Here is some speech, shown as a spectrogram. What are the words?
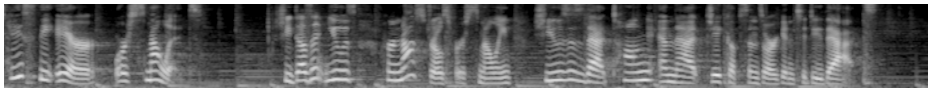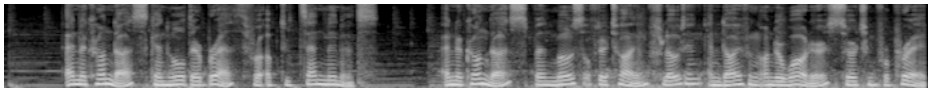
taste the air or smell it. She doesn't use her nostrils for smelling. She uses that tongue and that Jacobson's organ to do that. Anacondas can hold their breath for up to 10 minutes. Anacondas spend most of their time floating and diving underwater searching for prey.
